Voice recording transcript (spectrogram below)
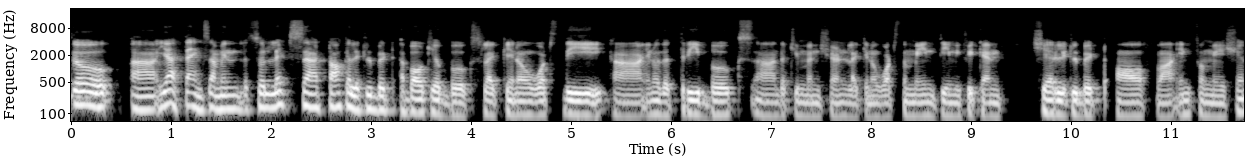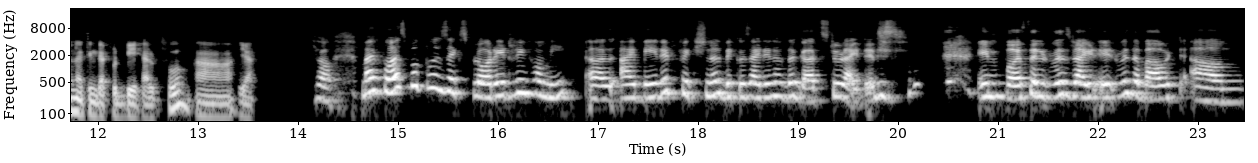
So uh, yeah, thanks. I mean, so let's uh, talk a little bit about your books. Like, you know, what's the uh, you know the three books uh, that you mentioned? Like, you know, what's the main theme? If you can share a little bit of uh, information, I think that would be helpful. Uh, yeah. Sure. My first book was exploratory for me. Uh, I made it fictional because I didn't have the guts to write it in person. It was right. It was about um,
